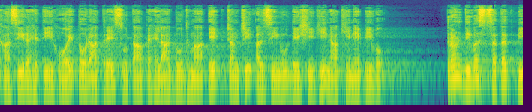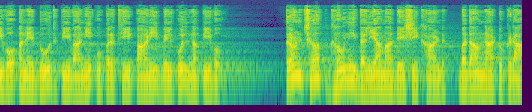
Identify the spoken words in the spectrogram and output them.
ખાંસી રહેતી હોય તો રાત્રે સૂતા પહેલા દૂધમાં એક ચમચી અલસીનું દેશી ઘી નાખીને પીવો. ત્રણ દિવસ સતત પીવો અને દૂધ પીવાની ઉપરથી પાણી બિલકુલ ન પીવો. ત્રણ છ ઘઉંની દલિયામાં દેશી ખાંડ, બદામના ટુકડા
